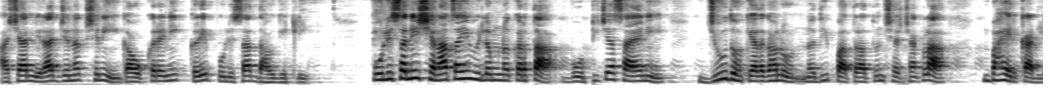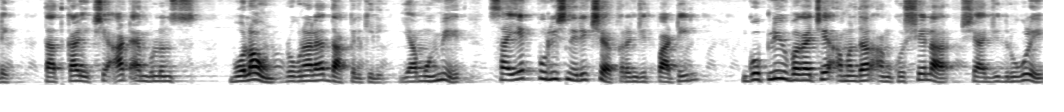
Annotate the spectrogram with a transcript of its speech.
अशा निराशजनक क्षणी गावकऱ्यांनी कळे पोलिसात धाव घेतली. पोलिसांनी क्षणाचाही विलंब न करता बोटीच्या साहाय्याने जीव धोक्यात घालून नदी पात्रातून शशांकला बाहेर काढले. तात्काळ एकशे आठ ॲम्ब्युलन्स बोलावून रुग्णालयात दाखल केली. या मोहिमेत सहाय्यक पोलीस निरीक्षक रणजित पाटील गोपनीय विभागाचे अंमलदार अंकुश शेलार शहाजी दुर्गुळे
